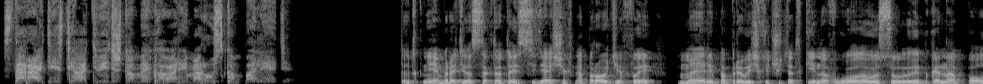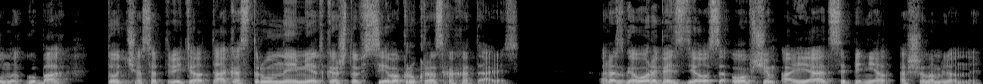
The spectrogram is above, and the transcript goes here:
Старайтесь сделать вид, что мы говорим о русском балете». Тут к ней обратился кто-то из сидящих напротив, и Мэри, по привычке чуть откинув голову, с улыбкой на полных губах, тотчас ответила так острумно и метко, что все вокруг расхохотались. Разговор опять сделался общим, а я оцепенел ошеломленный.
